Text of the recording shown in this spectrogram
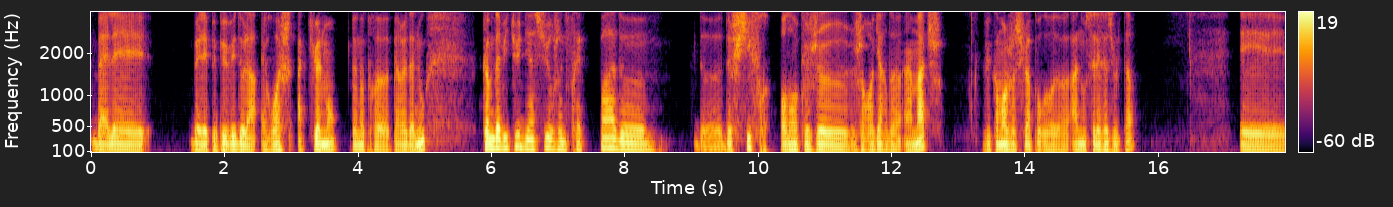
ben, les, ben, les PPV de la ROH actuellement, de notre euh, période à nous. Comme d'habitude, bien sûr, je ne ferai pas de, de, chiffres pendant que je, je, regarde un match, vu comment je suis là pour euh, annoncer les résultats. Et,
